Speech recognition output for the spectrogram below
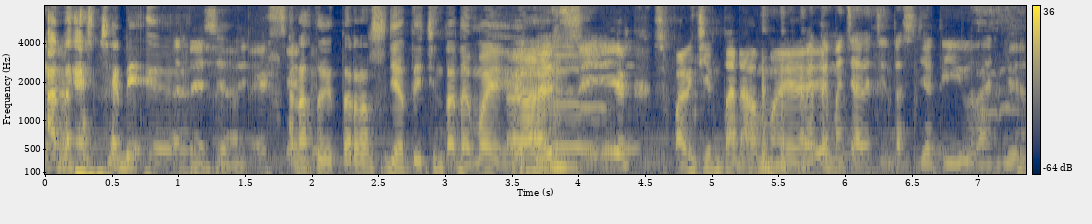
ATS CD. Ya. Anak Twitter sejati cinta damai. Anjir, si paling cinta damai ya. Kita mencari cinta sejati yuk lanjut.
